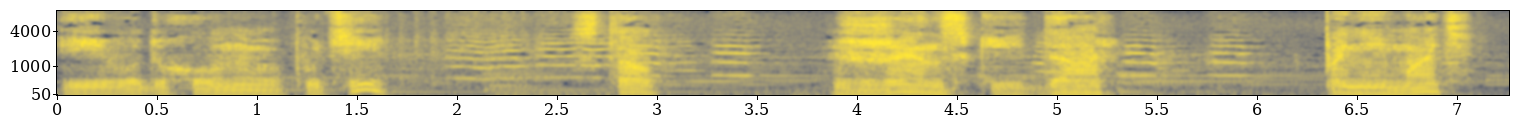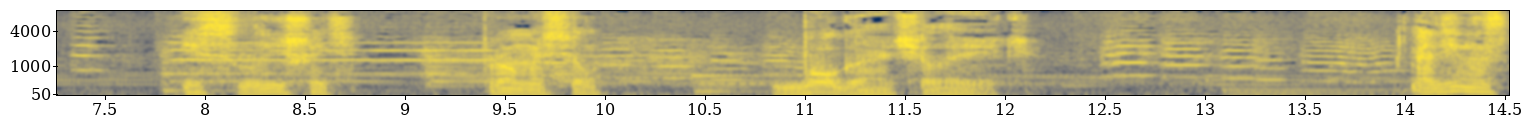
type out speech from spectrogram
и его духовного пути стал женский дар понимать и слышать промысел Бога о человеке. Один из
